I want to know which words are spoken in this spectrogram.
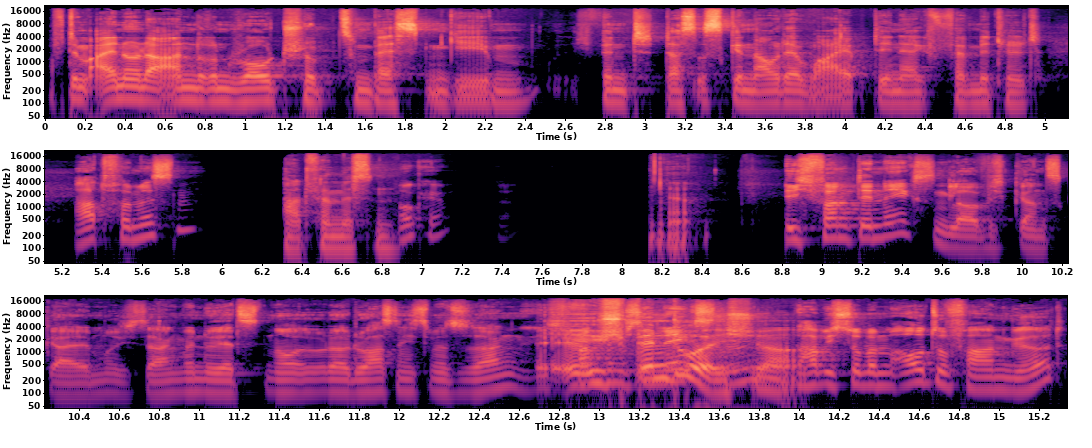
auf dem einen oder anderen Roadtrip zum Besten geben. Ich finde, das ist genau der Vibe, den er vermittelt. Hart vermissen? Hart vermissen. Okay. Ja. Ich fand den nächsten, glaube ich, ganz geil, muss ich sagen. Wenn du jetzt noch, oder du hast nichts mehr zu sagen. Ich nämlich bin durch, ja. Habe ich so beim Autofahren gehört.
